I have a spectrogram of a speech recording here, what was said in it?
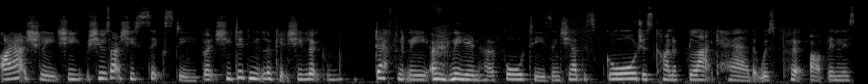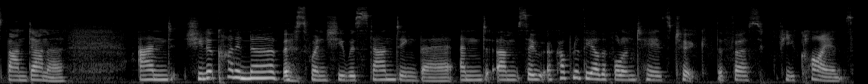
I actually she she was actually 60 but she didn't look it. She looked definitely only in her 40s and she had this gorgeous kind of black hair that was put up in this bandana. And she looked kind of nervous when she was standing there. And um, so a couple of the other volunteers took the first few clients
